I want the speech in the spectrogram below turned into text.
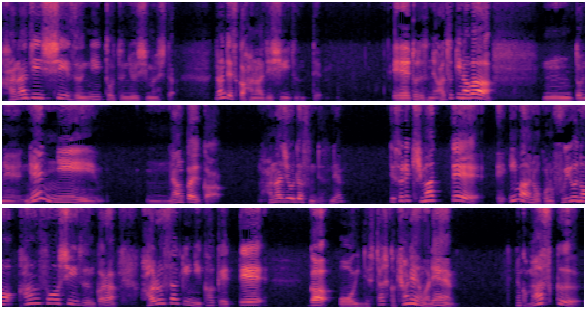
花地シーズンに突入しました。何ですか、花地シーズンって？えーとですね、あずきなは、うんとね、年に何回か鼻血を出すんですね。で、それ決まって、今のこの冬の乾燥シーズンから春先にかけてが多いんです。確か去年はね、なんかマスク、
